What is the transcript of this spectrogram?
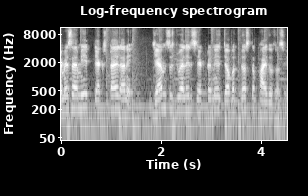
એમએસએમઈ, ટેક્સટાઇલ અને જેમ્સ જ્વેલરી સેક્ટરને જબરદસ્ત ફાયદો થશે.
